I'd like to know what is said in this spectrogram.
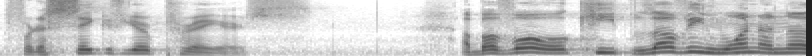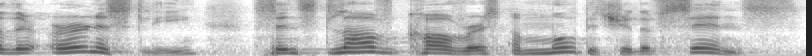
for the sake of your prayers. Above all, keep loving one another earnestly, since love covers a multitude of sins.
